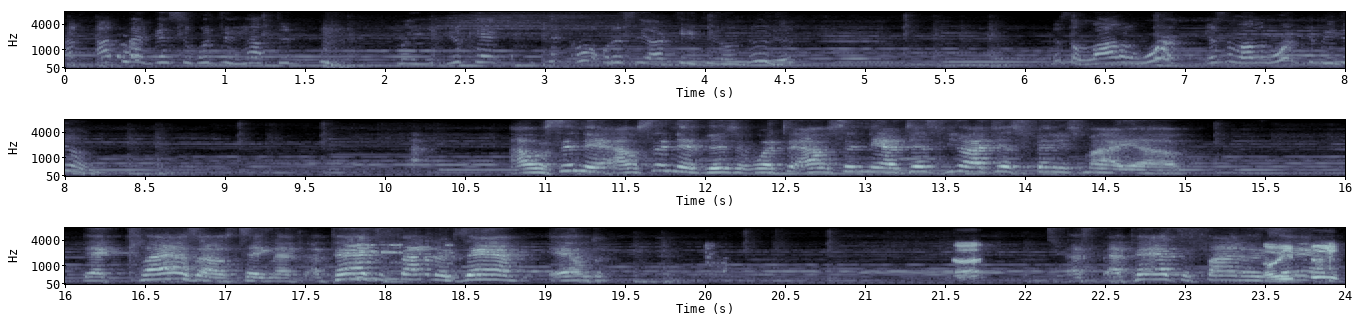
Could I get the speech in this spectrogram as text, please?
I, I think this is what you have to do. I mean, you can't, you can't come up with a CRT if you don't do this. There's a lot of work. There's a lot of work to be done. I was sitting there, I was sitting there, Bishop, what I was sitting there, I just, you know, I just finished my, uh, that class I was taking. I, I passed the final exam, Elder. Huh? I, I passed the final Oh, you exam. did?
